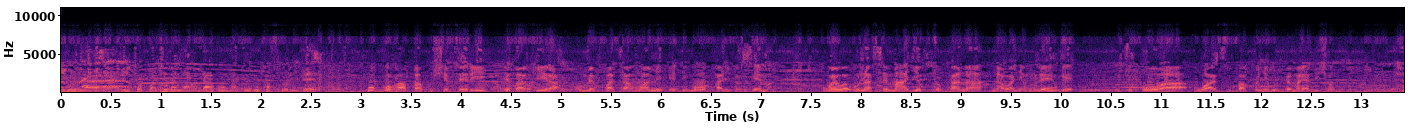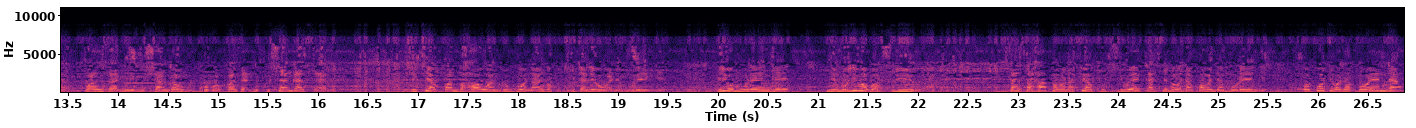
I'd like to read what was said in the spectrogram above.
Mimi naitwa kwa jina la Ndagwa Mabiruko Floribert. Huko hapa kusheferi de Bavira, umefuata Mwami Edmond alivyosema. Wewe unasemaje kutokana na Wanyamulenge kuchukua wazifa kwenye grupema ya Bijombo? Kwanza ni mshangao mkubwa, kwanza ni kushangaa sana kusikia kwamba hawa wandugu wanaanza kujiita leo Wanyamulenge. Hiyo Murenge ni mlima wa Fuliru. Sasa hapa wanafika kujiweka sema wanakuwa Wanyamulenge, popote wanapoenda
